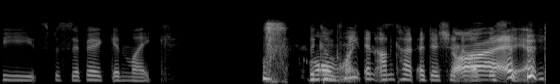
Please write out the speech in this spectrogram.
be specific in like the oh complete and uncut edition God. of The Stand.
